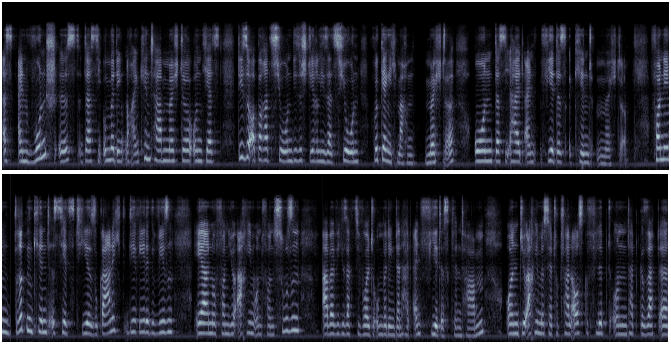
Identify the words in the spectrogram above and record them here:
es ein Wunsch ist, dass sie unbedingt noch ein Kind haben möchte und jetzt diese Operation, diese Sterilisation rückgängig machen möchte und dass sie halt ein viertes Kind möchte. Von dem dritten Kind ist jetzt hier so gar nicht die Rede gewesen, eher nur von Joachim und von Susan. Aber wie gesagt, sie wollte unbedingt dann halt ein viertes Kind haben. Und Joachim ist ja total ausgeflippt und hat gesagt, äh,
